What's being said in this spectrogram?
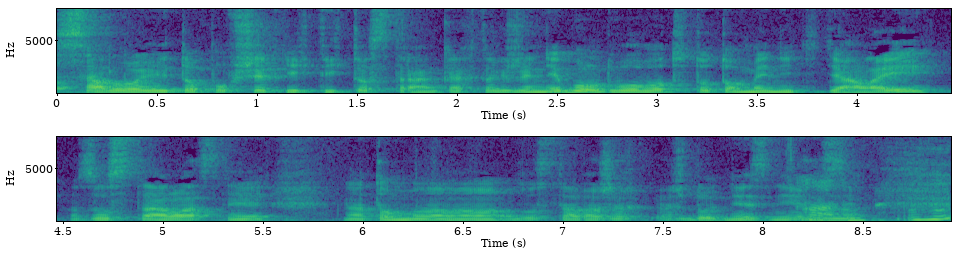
Sadlo jej to po všetkých týchto stránkach, takže nebol dôvod toto meniť ďalej. Zostáva vlastne na tom zostáva až, až do dnes, nie? Áno. Uh-huh.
